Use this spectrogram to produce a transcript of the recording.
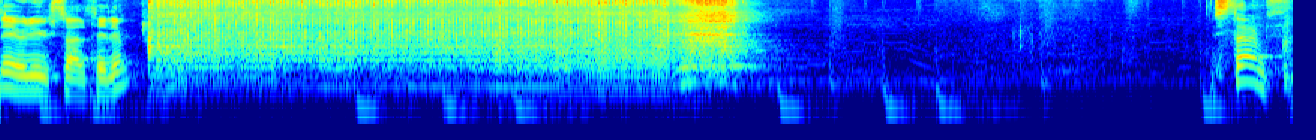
Devri yükseltelim. İster misin?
